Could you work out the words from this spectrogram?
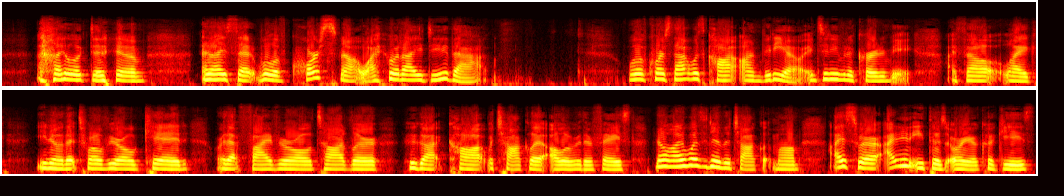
I looked at him and I said, Well, of course not. Why would I do that? Well, of course, that was caught on video. It didn't even occur to me. I felt like you know, that 12 year old kid or that five year old toddler who got caught with chocolate all over their face. No, I wasn't in the chocolate, mom. I swear I didn't eat those Oreo cookies,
